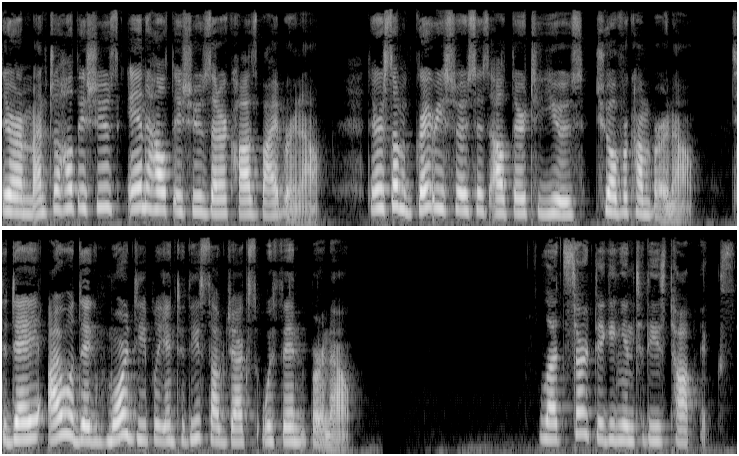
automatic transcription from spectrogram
There are mental health issues and health issues that are caused by burnout. There are some great resources out there to use to overcome burnout. Today, I will dig more deeply into these subjects within burnout. Let's start digging into these topics.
